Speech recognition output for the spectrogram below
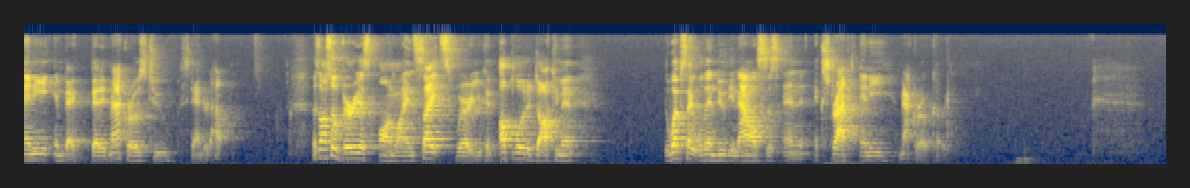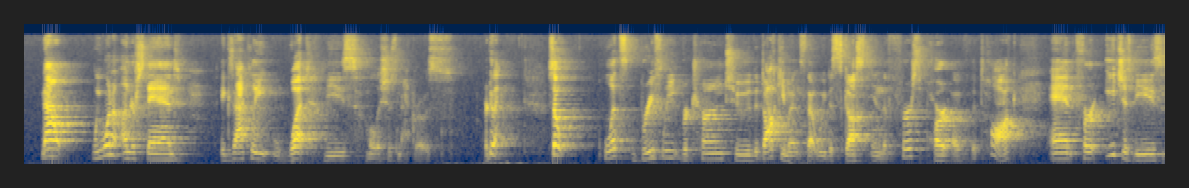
any embedded macros to standard out. There's also various online sites where you can upload a document. The website will then do the analysis and extract any macro code. Now, we want to understand exactly what these malicious macros are doing. So let's briefly return to the documents that we discussed in the first part of the talk and for each of these,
